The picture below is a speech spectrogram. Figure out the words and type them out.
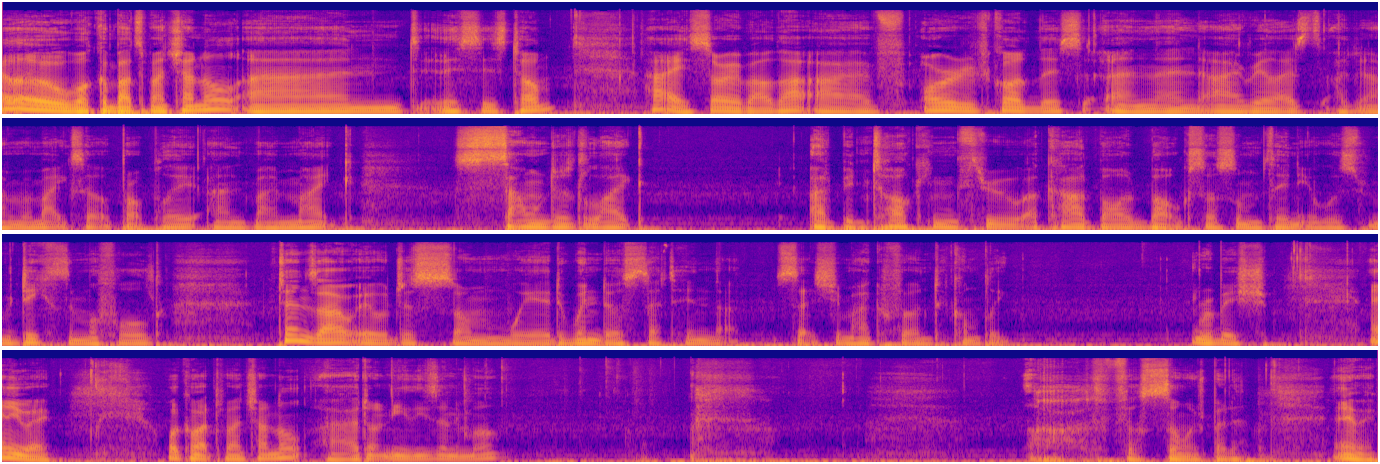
Hello, welcome back to my channel, and this is Tom. Hi, sorry about that. I've already recorded this, and then I realised I didn't have my mic set up properly, and my mic sounded like I'd been talking through a cardboard box or something. It was ridiculously muffled. Turns out it was just some weird Windows setting that sets your microphone to complete rubbish. Anyway, welcome back to my channel. I don't need these anymore. oh, feels so much better. Anyway,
